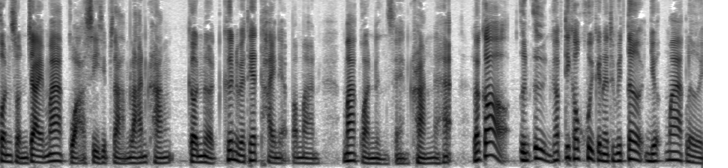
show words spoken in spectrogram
คนสนใจมากกว่า 43 ล้านครั้ง เกิดเนิดขึ้นในประเทศไทยเนี่ยประมาณมากกว่า 1 0 0 0 0แสนครั้งนะฮะแล้วก็อื่นๆครับที่เขาคุยกันใน Twitter เยอะมากเลย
